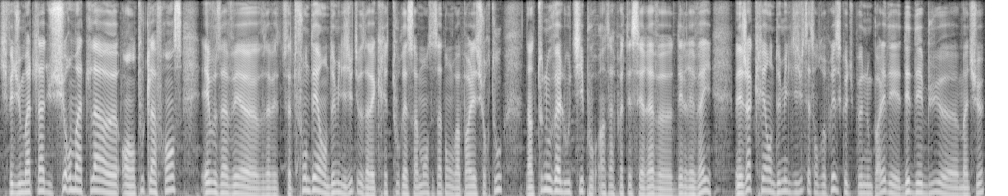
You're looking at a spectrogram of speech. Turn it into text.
qui fait du matelas, du surmatelas en toute la France. Et vous avez, vous avez fait fondé en 2018 et vous avez créé tout récemment, c'est ça dont on va parler surtout, d'un tout nouvel outil pour interpréter ses rêves dès le réveil. Mais déjà créé en 2018 cette entreprise, est-ce que tu peux nous parler des, débuts Mathieu?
